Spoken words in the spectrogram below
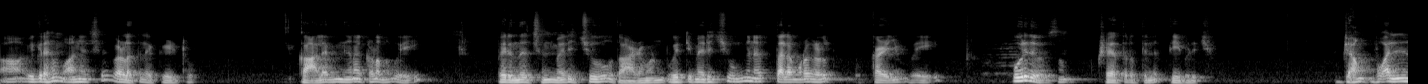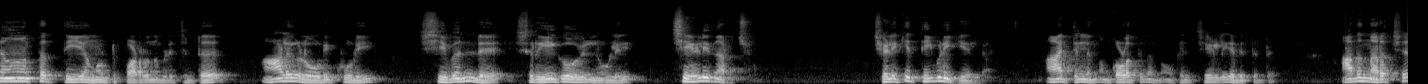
ആ വിഗ്രഹം വാങ്ങിച്ച് വെള്ളത്തിലേക്ക് ഇട്ടു. കാലം ഇങ്ങനെ കടന്നുപോയി. പെരുന്തച്ഛൻ മരിച്ചു താഴമൺ പോറ്റി മരിച്ചു ഇങ്ങനെ തലമുറകൾ കഴിഞ്ഞു. പോയി ഒരു ദിവസം ക്ഷേത്രത്തിന് തീ പിടിച്ചു. വല്ലാത്ത തീ അങ്ങോട്ട് പടർന്നു പിടിച്ചിട്ട് ആളുകൾ ഓടിക്കൂടി ശിവന്റെ ശ്രീകോവിലിനുള്ളിൽ ചെളി നിറച്ചു. ചെളിക്ക് തീ പിടിക്കുകയല്ല. ആറ്റിൽ നിന്നും കുളത്തിൽ നിന്നും ഒക്കെ ചെളി എടുത്തിട്ട് അത് നിറച്ച്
